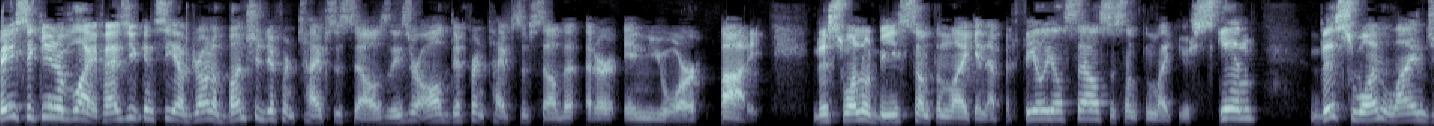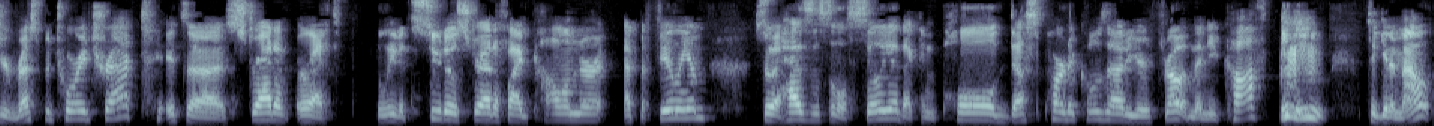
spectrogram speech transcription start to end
Basic unit of life. As you can see, I've drawn a bunch of different types of cells. These are all different types of cell that, that are in your body. This one would be something like an epithelial cell, so something like your skin. This one lines your respiratory tract. It's a strata, or I believe it's pseudostratified columnar epithelium. So it has this little cilia that can pull dust particles out of your throat, and then you cough to get them out.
